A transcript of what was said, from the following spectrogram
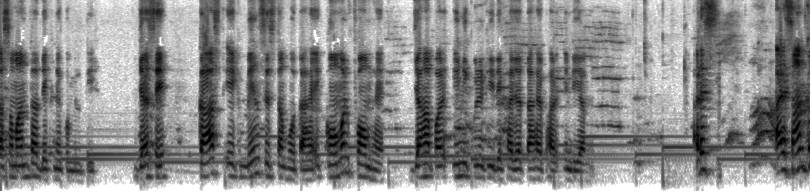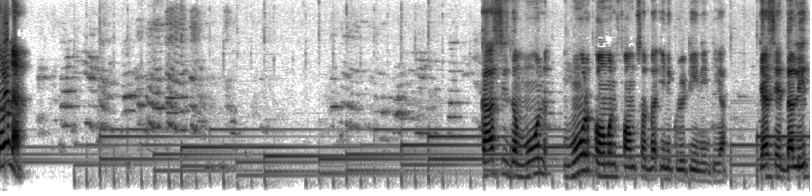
असमानता देखने को मिलती है। जैसे कास्ट एक मेन सिस्टम होता है, एक कॉमन फॉर्म है, जहाँ पर इनइक्वलिटी देखा जाता है भारत इंडिया में। अरे अरे शांत करो ना। Caste is the more more common forms of the inequality in India जैसे दलित,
